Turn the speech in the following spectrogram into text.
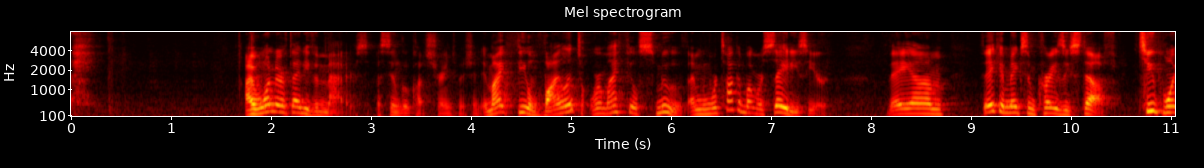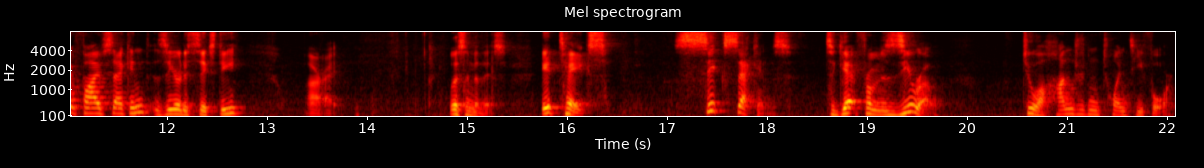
I wonder if that even matters, a single clutch transmission. It might feel violent or it might feel smooth. I mean, we're talking about Mercedes here. They, um, they can make some crazy stuff. 2.5 second, 0 to 60. All right, listen to this. It takes six seconds to get from 0 to 124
